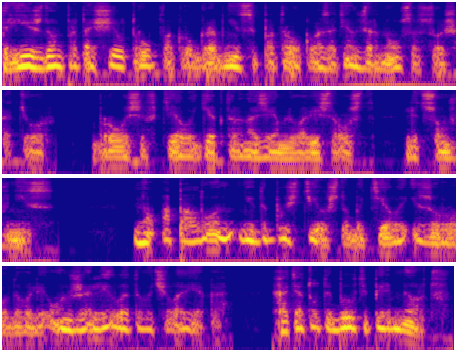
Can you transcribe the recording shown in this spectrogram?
Трижды он протащил труп вокруг гробницы Патрокла, а затем вернулся в свой шатер, бросив тело Гектора на землю во весь рост лицом вниз. Но Аполлон не допустил, чтобы тело изуродовали. Он жалел этого человека, хотя тот и был теперь мертв.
